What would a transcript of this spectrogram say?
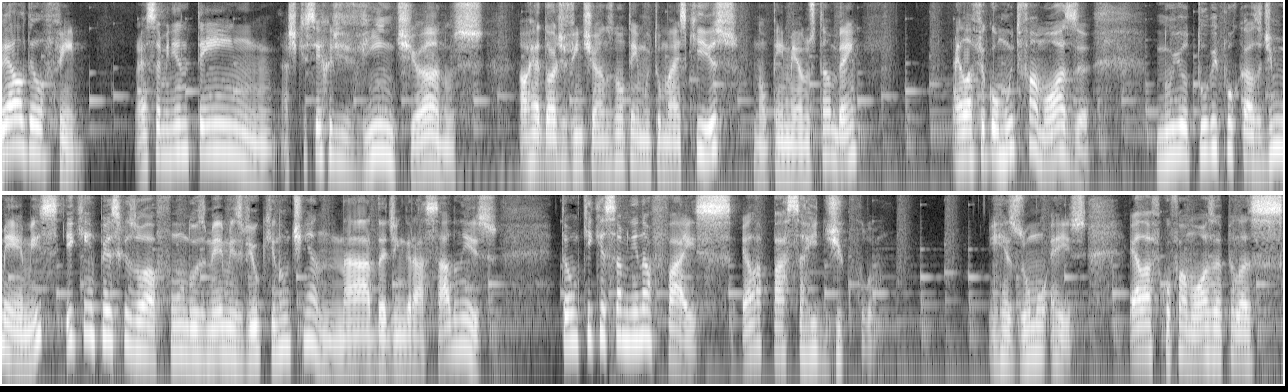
Belle Delphine. Essa menina tem, acho que cerca de 20 anos. Ao redor de 20 anos não tem muito mais que isso, não tem menos também. Ela ficou muito famosa no YouTube por causa de memes, e quem pesquisou a fundo os memes viu que não tinha nada de engraçado nisso. Então o que, que essa menina faz? Ela passa ridículo. Em resumo, é isso. Ela ficou famosa pelas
